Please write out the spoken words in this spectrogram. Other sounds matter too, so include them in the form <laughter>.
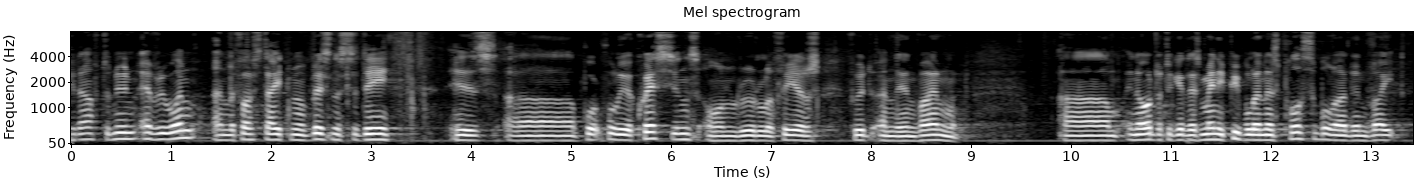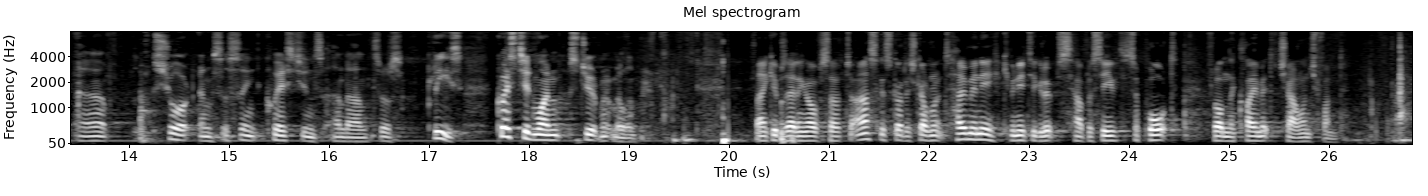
Good afternoon, everyone. And the first item of business today is portfolio questions on rural affairs, food and the environment. Um, in order to get as many people in as possible, I'd invite uh, short and succinct questions and answers. Please. Question one, Stuart McMillan. Thank you, Presiding Officer. To ask the Scottish Government how many community groups have received support from the Climate Challenge Fund.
